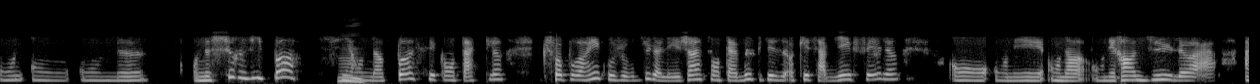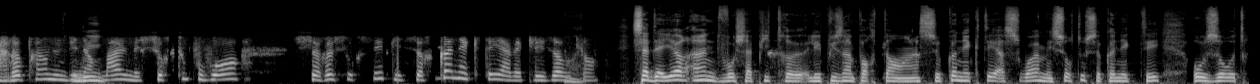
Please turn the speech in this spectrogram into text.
on, on, on, ne, on ne survit pas si hmm. on n'a pas ces contacts-là. Ce n'est pas pour rien qu'aujourd'hui, les gens sont tabous et disent OK, ça a bien fait, là. On, est, on, a, on est rendu là, à, reprendre une vie normale, mais surtout pouvoir se ressourcer puis se reconnecter avec les autres. C'est d'ailleurs un de vos chapitres les plus importants, hein, se connecter à soi, mais surtout se connecter aux autres.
